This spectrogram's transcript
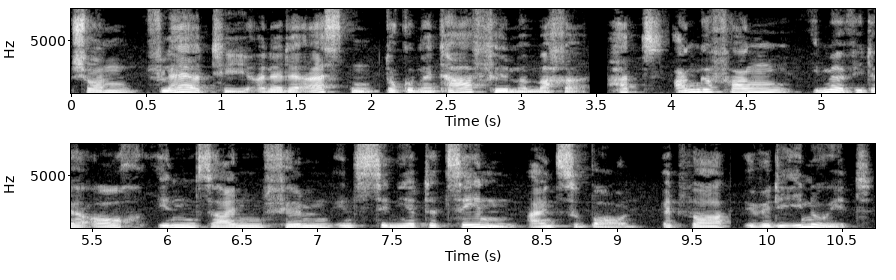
John Flaherty, einer der ersten Dokumentarfilmemacher, hat angefangen, immer wieder auch in seinen Filmen inszenierte Szenen einzubauen. Etwa über die Inuit.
